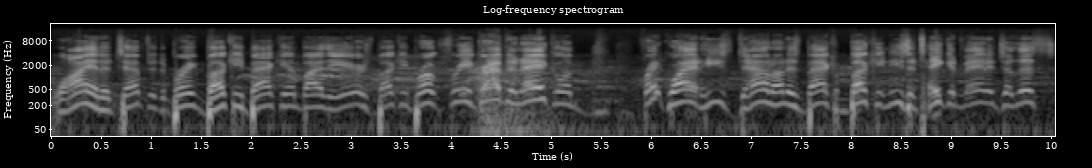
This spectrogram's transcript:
Wyatt attempted to bring Bucky back in by the ears. Bucky broke free, and grabbed an ankle, and Frank Wyatt, he's down on his back. And Bucky needs to take advantage of this.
